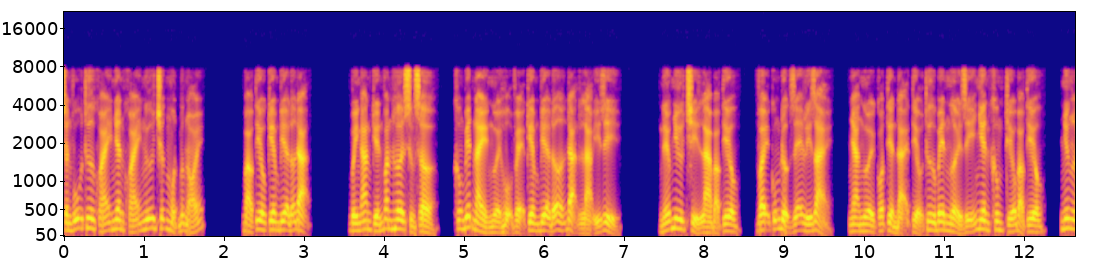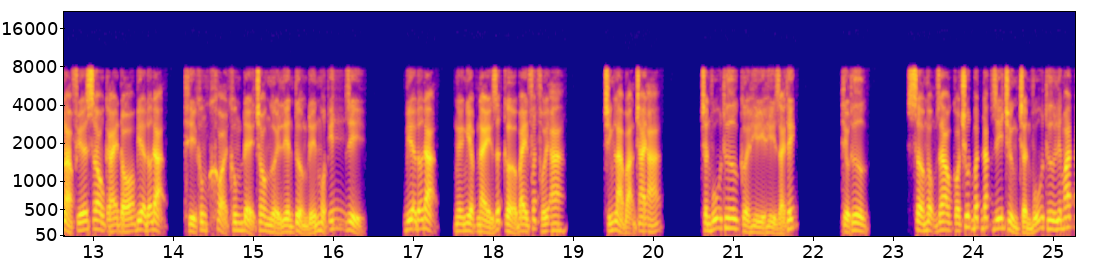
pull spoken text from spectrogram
Trần vũ thư khoái nhân khoái ngữ trước một bước nói, bảo tiêu kiêm bia đỡ đạn. Bình an kiến văn hơi sừng sờ, không biết này người hộ vệ kiêm bia đỡ đạn là ý gì. Nếu như chỉ là bảo tiêu, vậy cũng được dễ lý giải, nhà người có tiền đại tiểu thư bên người dĩ nhiên không thiếu bảo tiêu, nhưng là phía sau cái đó bia đỡ đạn thì không khỏi không để cho người liên tưởng đến một ít gì. Bia đỡ đạn, nghề nghiệp này rất cờ bay phất phới a. Chính là bạn trai á. Trần vũ thư cười hì hì giải thích, tiểu thư sở mộng giao có chút bất đắc dĩ chừng trần vũ thư liếc mắt,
